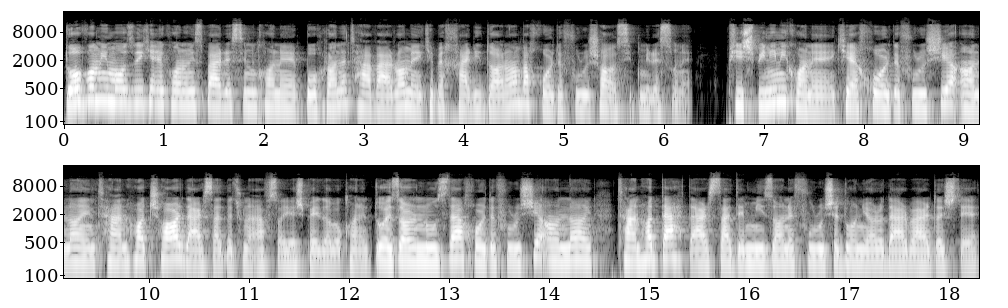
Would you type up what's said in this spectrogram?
دومی موضوعی که اکونومیست بررسی می‌کنه بحران تورمه که به خریداران و خورده فروش ها آسیب میرسونه. پیش بینی می‌کنه که خورده فروشی آنلاین تنها 4 درصد بتونه افزایش پیدا بکنه. 2019 خورده فروشی آنلاین تنها 10 درصد میزان فروش دنیا رو در بر داشته.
